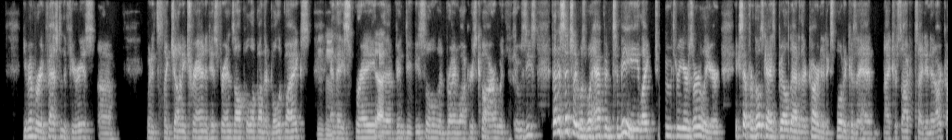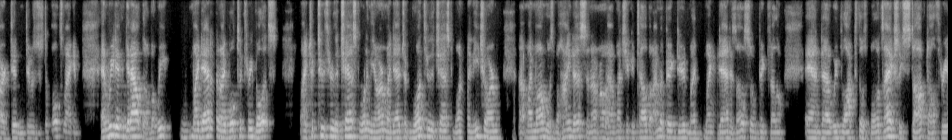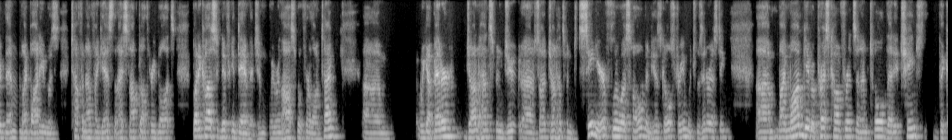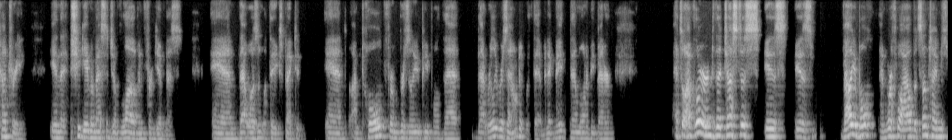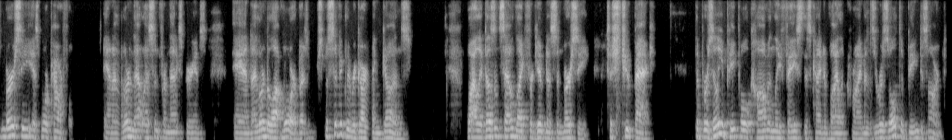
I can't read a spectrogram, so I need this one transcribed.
You remember in Fast and the Furious, um, when it's like Johnny Tran and his friends all pull up on their bullet bikes mm-hmm. and they spray yeah. the Vin Diesel and Brian Walker's car with Uzis. That essentially was what happened to me like two, three years earlier, except for those guys bailed out of their car and it exploded because it had nitrous oxide in it. Our car didn't. It was just a Volkswagen. And we didn't get out though. But we, my dad and I both took three bullets I took two through the chest, one in the arm. My dad took one through the chest, one in each arm. Uh, my mom was behind us, and I don't know how much you can tell, but I'm a big dude. My my dad is also a big fellow, and uh, we blocked those bullets. I actually stopped all three of them. My body was tough enough, I guess, that I stopped all three bullets, but it caused significant damage, and we were in the hospital for a long time. Um, we got better. Jon Huntsman, uh, Jon Huntsman Senior, flew us home in his Gulfstream, which was interesting. Um, my mom gave a press conference, and I'm told that it changed the country in that she gave a message of love and forgiveness. And that wasn't what they expected. And I'm told from Brazilian people that that really resounded with them and it made them want to be better. And so I've learned that justice is is valuable and worthwhile, but sometimes mercy is more powerful. And I learned that lesson from that experience and I learned a lot more. But specifically regarding guns, while it doesn't sound like forgiveness and mercy to shoot back, the Brazilian people commonly face this kind of violent crime as a result of being disarmed.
